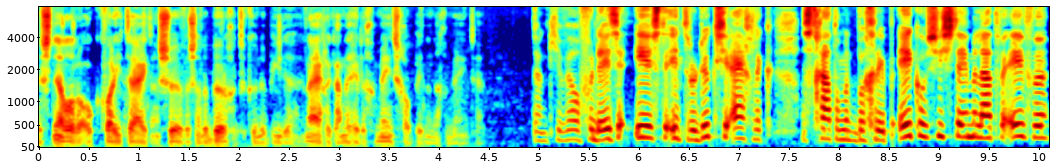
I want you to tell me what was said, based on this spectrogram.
sneller ook kwaliteit en service aan de burger te kunnen bieden en eigenlijk aan de hele gemeenschap binnen de gemeente. Dankjewel voor deze eerste introductie eigenlijk. Als het gaat om het begrip ecosystemen, laten we even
